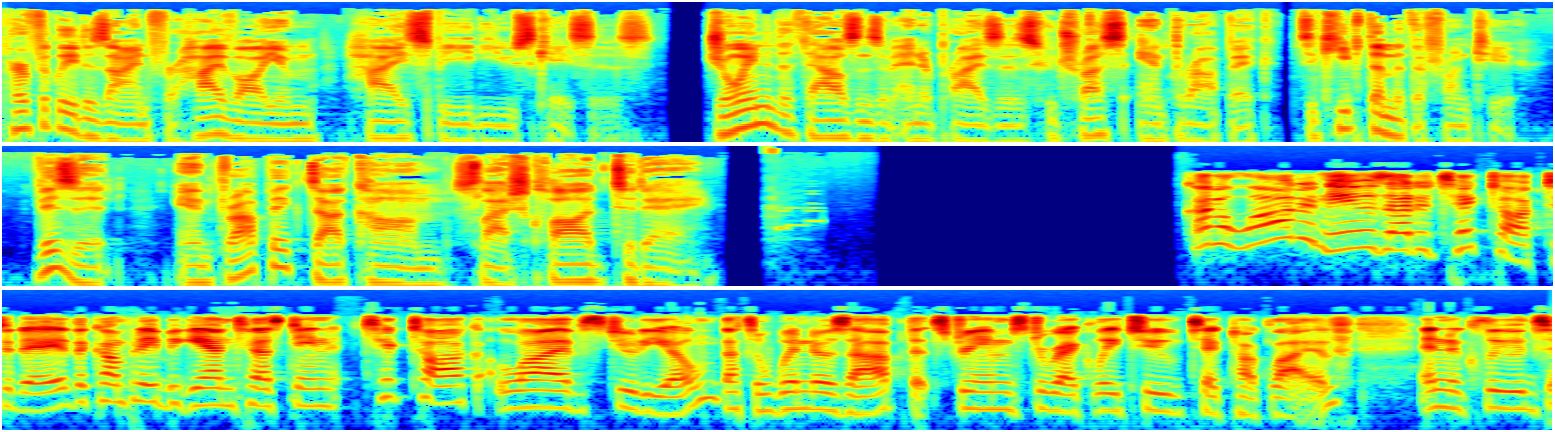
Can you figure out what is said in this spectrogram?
perfectly designed for high volume, high speed use cases. Join the thousands of enterprises who trust Anthropic to keep them at the frontier. Visit anthropic.com slash Claude today. Got a lot of news out of TikTok today. The company began testing TikTok Live Studio. That's a Windows app that streams directly to TikTok Live and includes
